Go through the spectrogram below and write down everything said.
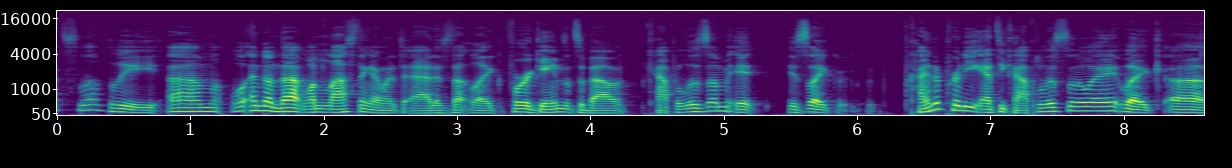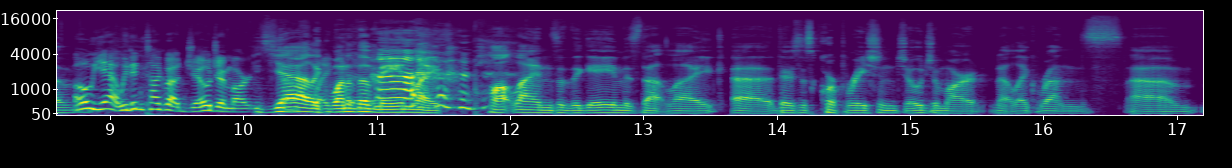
That's lovely. Um, we'll end on that. One last thing I wanted to add is that, like, for a game that's about capitalism, it is like kind of pretty anti-capitalist in a way. Like, um, Oh yeah, we didn't talk about JojaMart. yeah, stuff like, one of the- the main like plot lines of the game is that like uh, there's this corporation JojaMart that like runs. Um,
